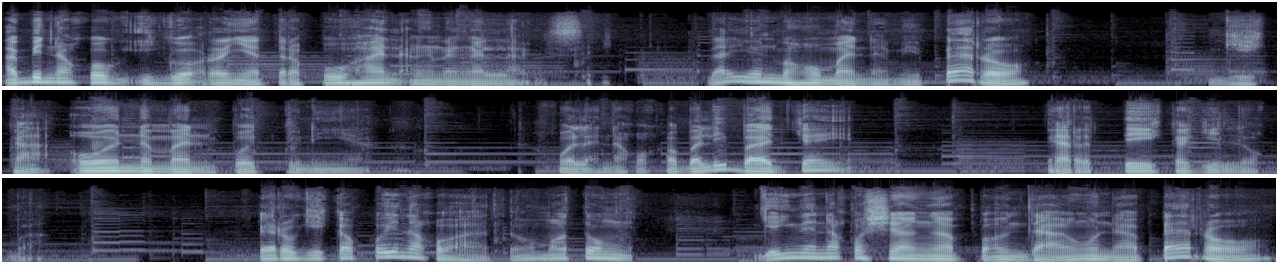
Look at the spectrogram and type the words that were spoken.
Abi na kog igo ra niya trapuhan ang nangalagsik. Dayon mahuman nami pero gikaon naman pod ko niya. Wala na ko kabalibad kay perti kagilok ba. Pero gikapoy na ko ato, motong gingnan ako siya nga paundangon na pero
